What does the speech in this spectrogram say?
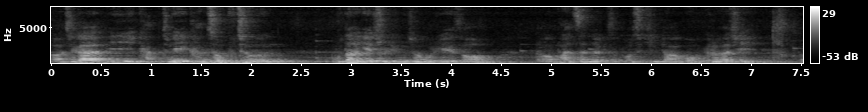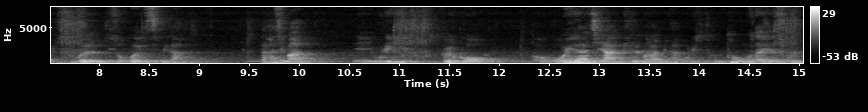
어, 제가 이 가- 저희 강서구청은 문화예술 융성을 위해서 어, 반산역에서 버스킹도 하고 여러 가지 어, 힘을 쏟고 있습니다. 하지만 이 우리 결코 어, 오해하지 않기를 바랍니다. 우리 전통 문화 예술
